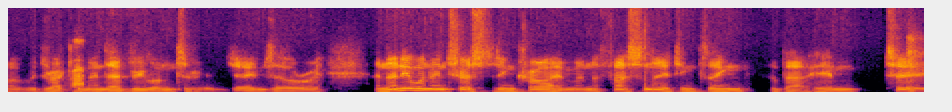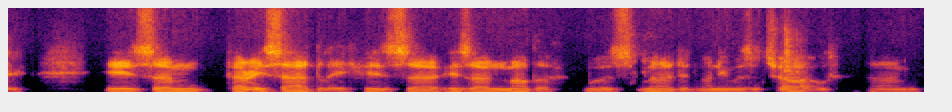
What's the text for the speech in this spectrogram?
I would recommend everyone to read James Ellroy and anyone interested in crime. And the fascinating thing about him too is um, very sadly his uh, his own mother was murdered when he was a child. Um,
